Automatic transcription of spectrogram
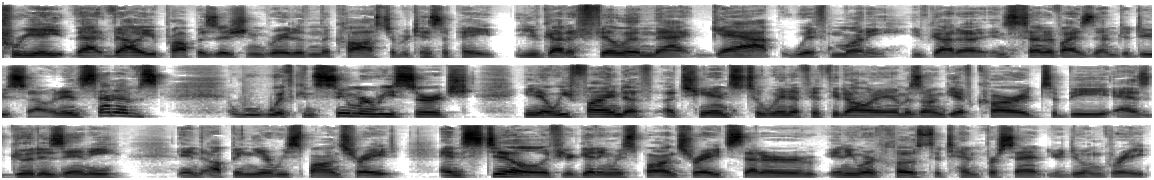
create that value proposition greater than the cost to participate, you've got to fill in that gap with money. You've got to incentivize them to do so. And incentives with consumer research, you know, we find a, a chance to win a $50 Amazon gift card to be as good as any in upping your response rate. And still, if you're getting response rates that are anywhere close to 10%, you're doing great.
